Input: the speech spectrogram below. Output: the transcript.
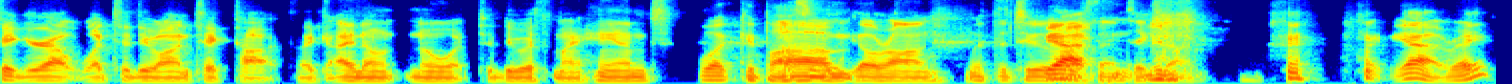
figure out what to do on TikTok. Like I don't know what to do with my hands. What could possibly Um, go wrong with the two yeah. of us on TikTok? yeah, right.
